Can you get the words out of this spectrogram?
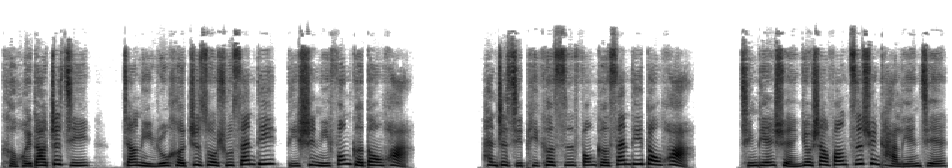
可回到这集，教你如何制作出 3D 迪士尼风格动画。和这集皮克斯风格 3D 动画，请点选右上方资讯卡链接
